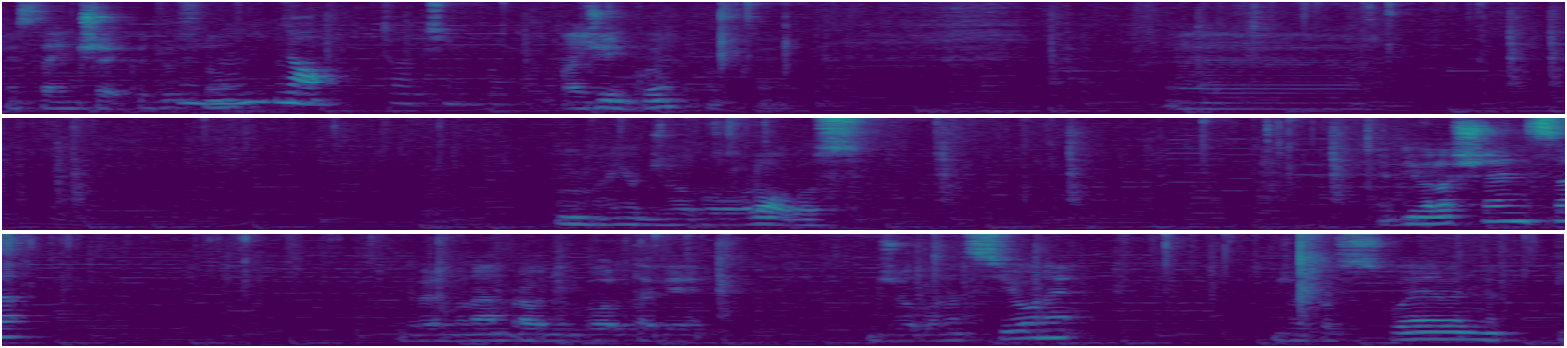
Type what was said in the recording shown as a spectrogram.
E stai in check, giusto? Mhm. No, ho 5. Hai 5? Ok. Eh... mm, io gioco Logos. E viva la scienza. Mi prendo un'ambra ogni volta che gioco un'azione. Gioco Swaven P.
